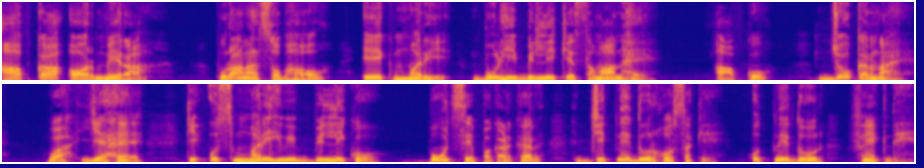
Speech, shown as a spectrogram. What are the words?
आपका और मेरा पुराना स्वभाव एक मरी बूढ़ी बिल्ली के समान है। आपको जो करना है, वह यह है कि उस मरी हुई बिल्ली को पूंछ से पकड़कर जितनी दूर हो सके, उतनी दूर फेंक दें।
